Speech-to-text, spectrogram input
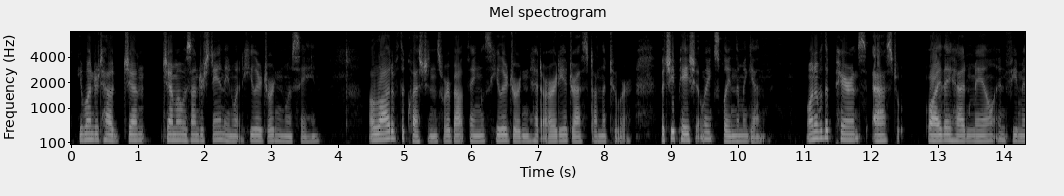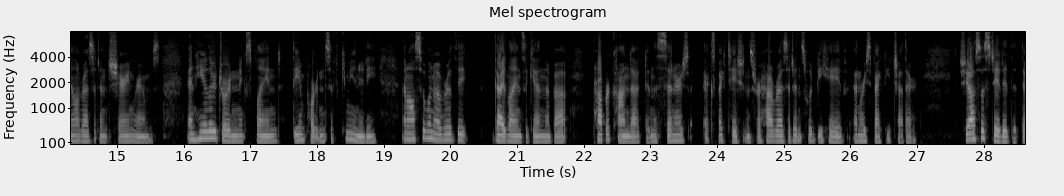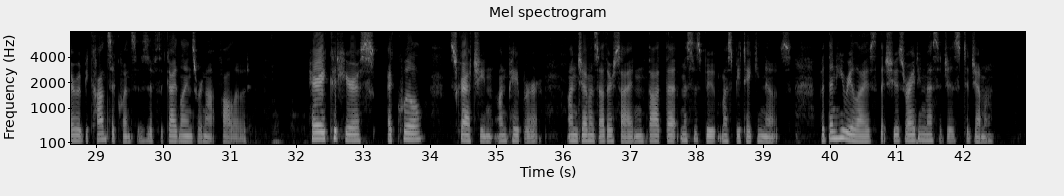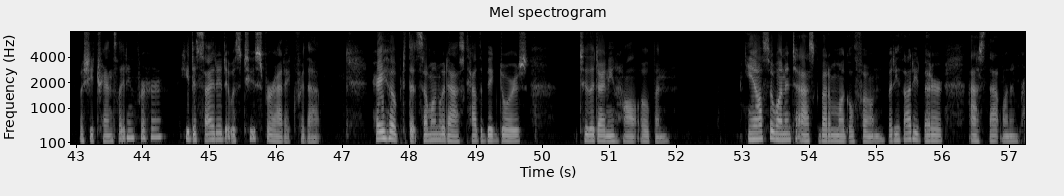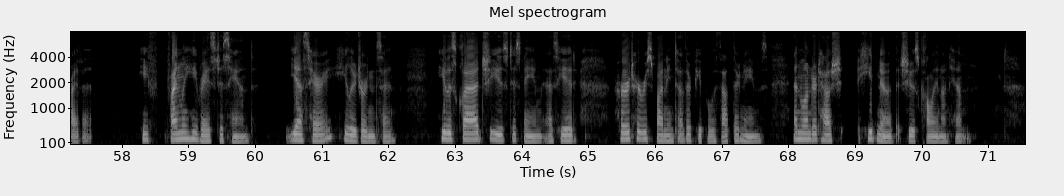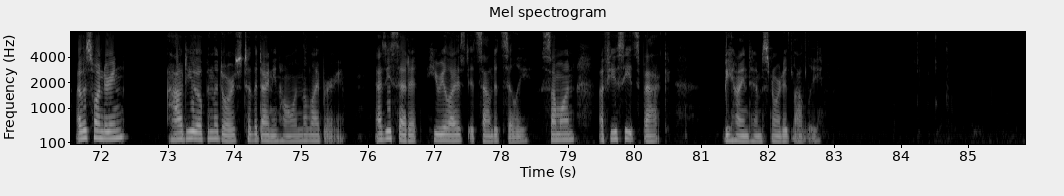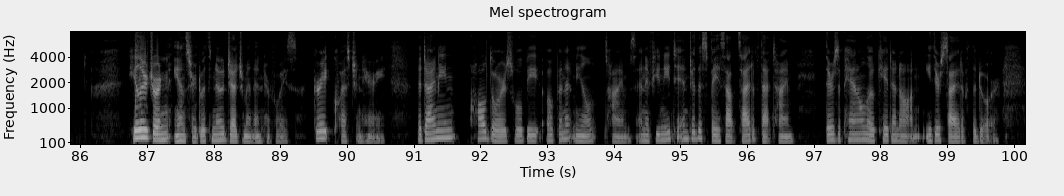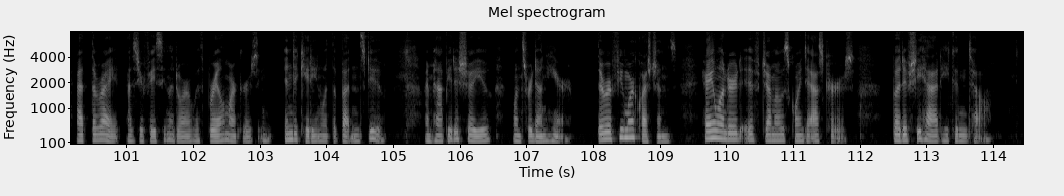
He wondered how Gemma was understanding what Healer Jordan was saying. A lot of the questions were about things Healer Jordan had already addressed on the tour, but she patiently explained them again. One of the parents asked why they had male and female residents sharing rooms, and Healer Jordan explained the importance of community and also went over the guidelines again about proper conduct and the center's expectations for how residents would behave and respect each other. She also stated that there would be consequences if the guidelines were not followed. Harry could hear a, quill scratching on paper on Gemma's other side and thought that Mrs. Boot must be taking notes, but then he realized that she was writing messages to Gemma. Was she translating for her? He decided it was too sporadic for that. Harry hoped that someone would ask how the big doors to the dining hall open. He also wanted to ask about a muggle phone, but he thought he'd better ask that one in private. He finally he raised his hand. Yes, Harry, Healer Jordan said. He was glad she used his name, as he had heard her responding to other people without their names, and wondered how she, he'd know that she was calling on him. I was wondering how do you open the doors to the dining hall in the library? As he said it, he realized it sounded silly. Someone, a few seats back behind him, snorted loudly. Healer Jordan answered with no judgment in her voice. Great question, Harry. The dining hall doors will be open at meal times, and if you need to enter the space outside of that time, there's a panel located on either side of the door at the right as you're facing the door with braille markers indicating what the buttons do. I'm happy to show you once we're done here. There were a few more questions. Harry wondered if Gemma was going to ask hers, but if she had, he couldn't tell.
